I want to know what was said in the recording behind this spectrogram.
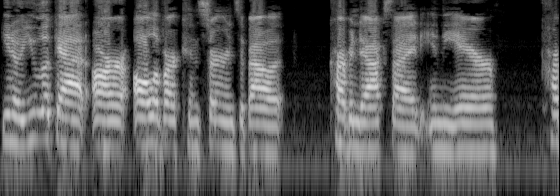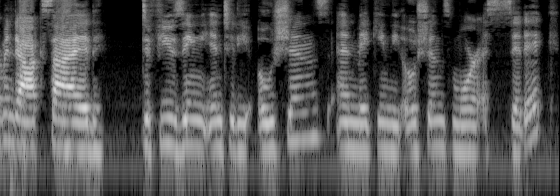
you know, you look at our all of our concerns about carbon dioxide in the air, carbon dioxide diffusing into the oceans and making the oceans more acidic.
